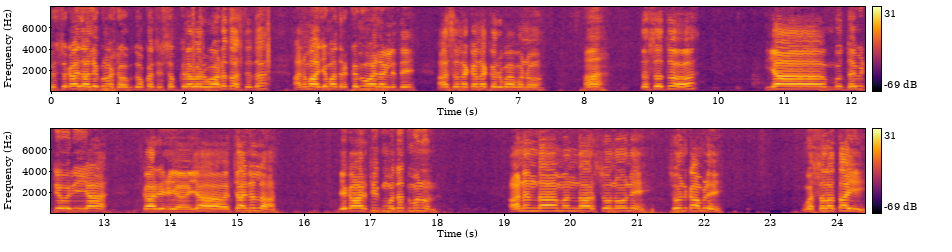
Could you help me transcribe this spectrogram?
कसं काय झाले कुणास ठाऊक? लोकांचे सबस्क्रायबर वाढत असते तर आणि माझे मात्र कमी व्हायला लागले ते. असं नका ना करू बाबानो. हां? तसंच या बुद्ध विटेवरी या कार्य या चॅनलला एक आर्थिक मदत म्हणून आनंदा मंदार सोनवणे सोनकांबळे वसलाताई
